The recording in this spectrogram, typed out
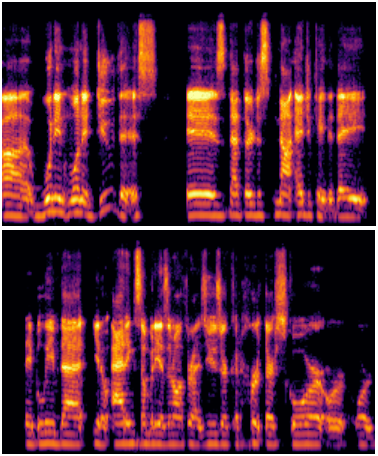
uh wouldn't want to do this is that they're just not educated they they believe that you know adding somebody as an authorized user could hurt their score or or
